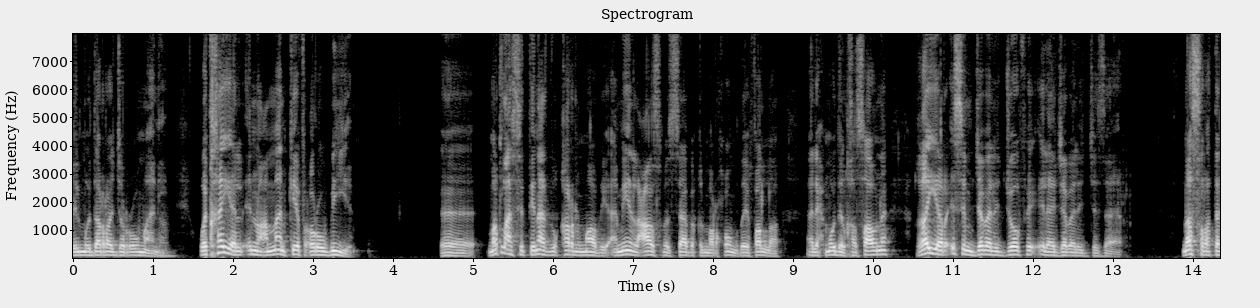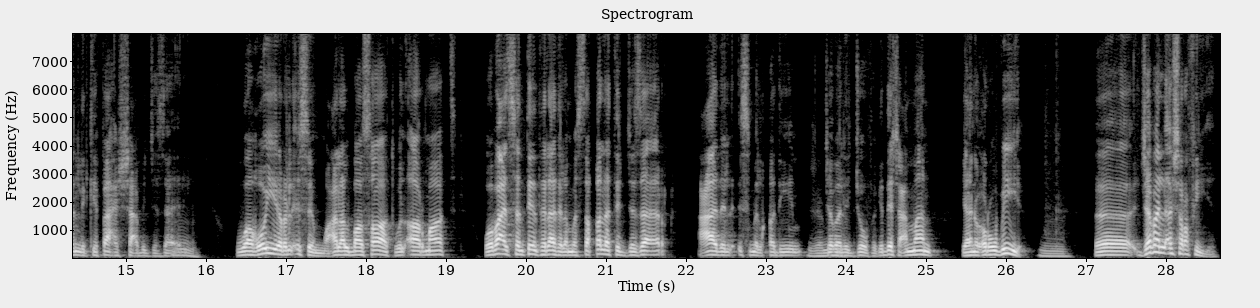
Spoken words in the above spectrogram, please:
بالمدرج الروماني. نعم. وتخيل إنه عمان كيف عروبية. آه، مطلع الستينات بالقرن الماضي أمين العاصمة السابق المرحوم ضيف الله الحمود الخصاونة غير اسم جبل الجوفه إلى جبل الجزائر نصرة لكفاح الشعب الجزائري. وغير الاسم على الباصات والآرمات. وبعد سنتين ثلاثة لما استقلت الجزائر عاد الاسم القديم جميل. جبل الجوفه قديش عمان يعني عروبية. آه جبل الأشرفية.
